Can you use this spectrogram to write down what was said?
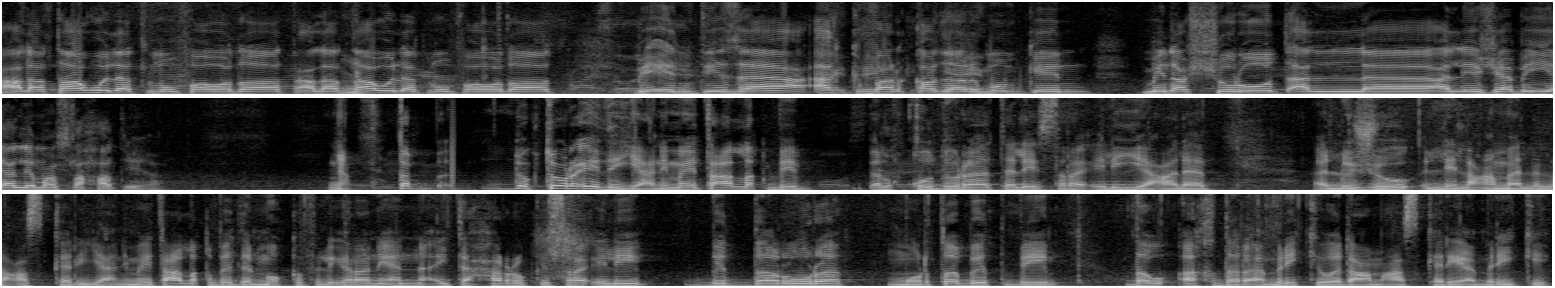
على طاولة المفاوضات على نعم. طاولة مفاوضات بانتزاع أكبر قدر ممكن من الشروط الإيجابية لمصلحتها نعم. طب دكتور إيدي يعني ما يتعلق بالقدرات الإسرائيلية على اللجوء للعمل العسكري؟ يعني ما يتعلق بهذا الموقف الإيراني أن أي تحرك إسرائيلي بالضرورة مرتبط بضوء أخضر أمريكي ودعم عسكري أمريكي؟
